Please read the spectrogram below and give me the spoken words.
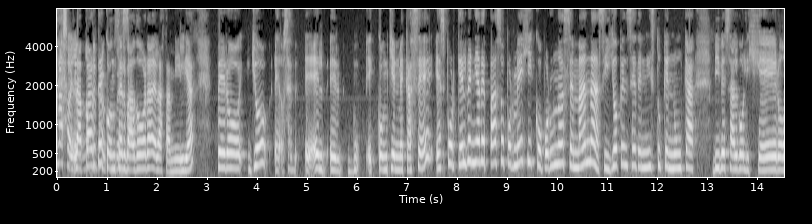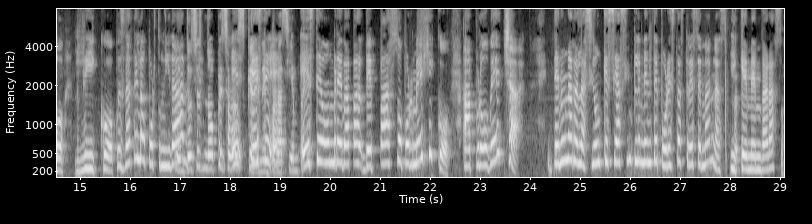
no soy la parte conservadora de la familia, pero yo, eh, o sea, el, eh, con quien me casé es porque él venía de paso por México por unas semanas y yo pensé, Denise, tú que nunca vives algo ligero, rico, pues date la oportunidad. entonces no pensabas que, este, para siempre. Este hombre va de paso por México, aprovecha. Ten una relación que sea simplemente por estas tres semanas y que me embarazo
